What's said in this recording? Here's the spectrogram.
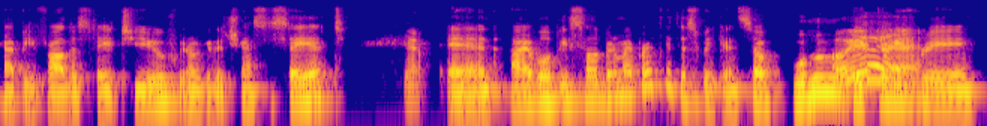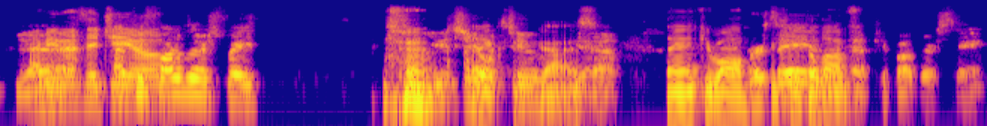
happy Father's Day to you if we don't get a chance to say it. Yeah. And I will be celebrating my birthday this weekend. So woohoo, Oh, yeah. 833. Yeah. Happy birthday, Happy Gio. Father's Day to you, Gio, Thanks, you too. guys. Yeah. Thank you all. Birthday Appreciate the and love. Happy Father's Day.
